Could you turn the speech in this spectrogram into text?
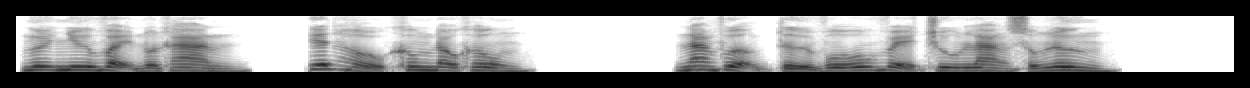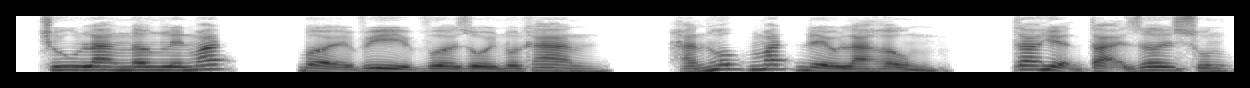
Ngươi như vậy nôn khan, tiết hầu không đau không? Nam Phượng Tử vỗ về Chu Lang sống lưng. Chu Lang nâng lên mắt, bởi vì vừa rồi nôn khan, hắn hốc mắt đều là hồng, ta hiện tại rơi xuống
